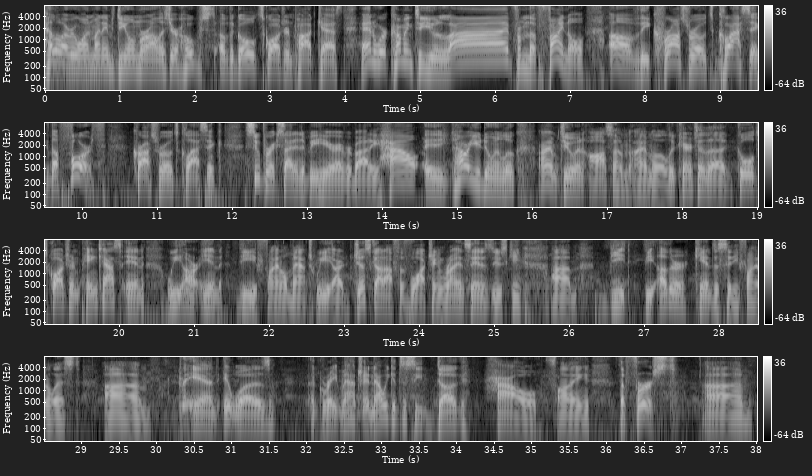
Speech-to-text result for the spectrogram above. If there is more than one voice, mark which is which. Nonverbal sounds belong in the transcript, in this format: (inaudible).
Speaker 1: Hello, everyone. My name is Dion Morales, your host of the Gold Squadron podcast, and we're coming to you live from the final of the Crossroads Classic, the fourth Crossroads Classic. Super excited to be here, everybody. How is how are you doing, Luke?
Speaker 2: I am doing awesome. I am uh, Luke Carrington, the Gold Squadron Paincast, and we are in the final match. We are just got off of watching Ryan Staniszewski um, beat the other Kansas City finalist, um, and it was a great match. And now we get to see Doug Howe flying the first. Um,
